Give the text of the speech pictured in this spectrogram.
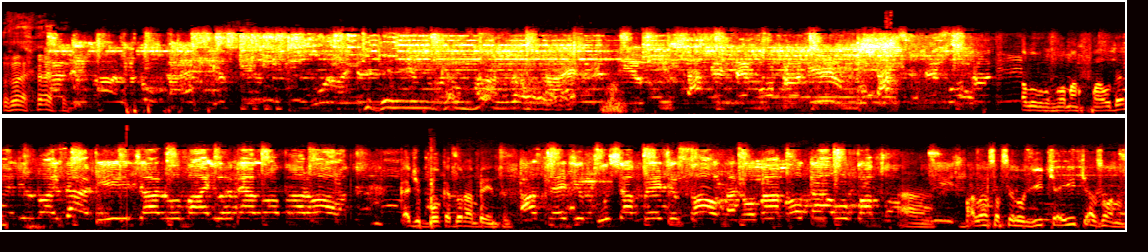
Alô, vovó Mafalda. Nós a mídia no baile, os menor marola. Fica de boca, dona Benta. O. Ah, balança a celulite aí, o.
